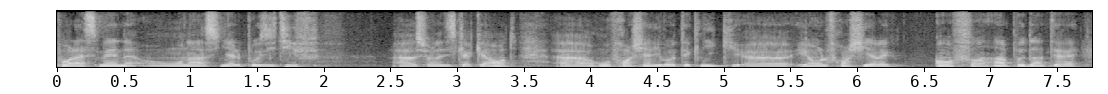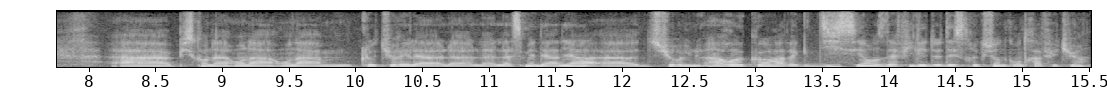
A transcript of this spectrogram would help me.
pour la semaine, on a un signal positif. sur l'indice CAC 40, on franchit un niveau technique et on le franchit avec enfin un peu d'intérêt, euh, puisqu'on a, on a, on a clôturé la, semaine dernière euh, sur un record avec 10 séances d'affilée de destruction de contrats futurs.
